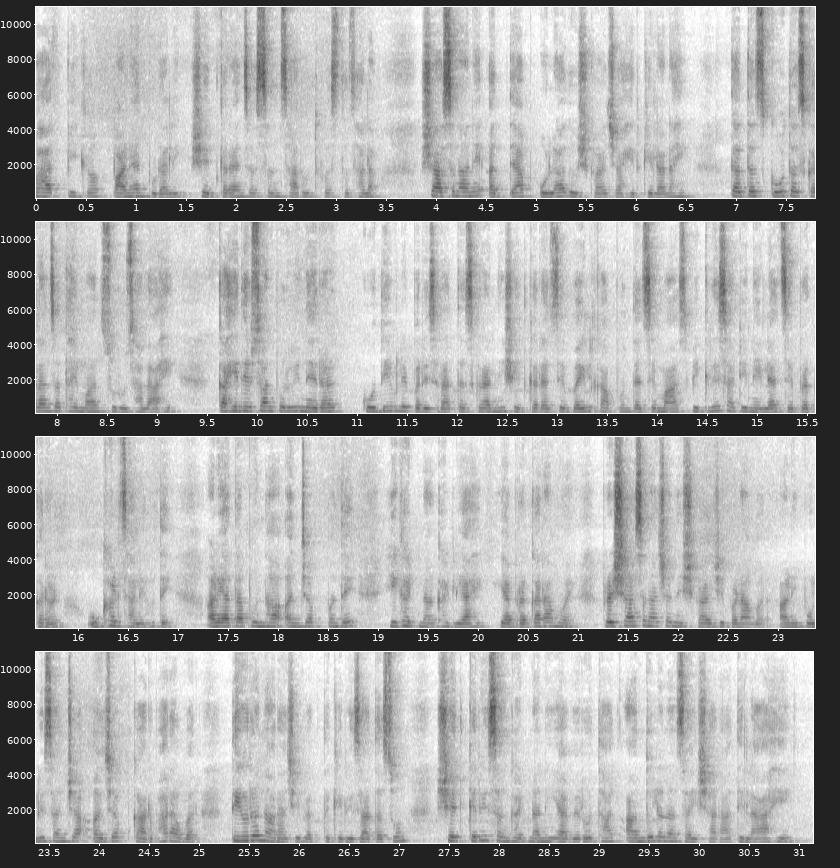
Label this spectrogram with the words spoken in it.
भात पिकं पाण्यात बुडाली. शेतकऱ्यांचा संसार उद्ध्वस्त झाला. शासनाने अद्याप ओला दुष्काळ जाहीर केला नाही. त्यातच गो तस्करांचा थैमान सुरू झाला आहे. काही दिवसांपूर्वी नेरळ कोदिवले परिसरात तस्करांनी शेतकऱ्याचे बैल कापून त्याचे मांस विक्रीसाठी नेल्याचे प्रकरण उघड झाले होते आणि आता पुन्हा अंजपमध्ये ही घटना घडली आहे. या प्रकारामुळे प्रशासनाच्या निष्काळजीपणावर आणि पोलिसांच्या अजब कारभारावर तीव्र नाराजी व्यक्त केली जात असून शेतकरी संघटनांनी याविरोधात आंदोलनाचा इशारा दिला आहे.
